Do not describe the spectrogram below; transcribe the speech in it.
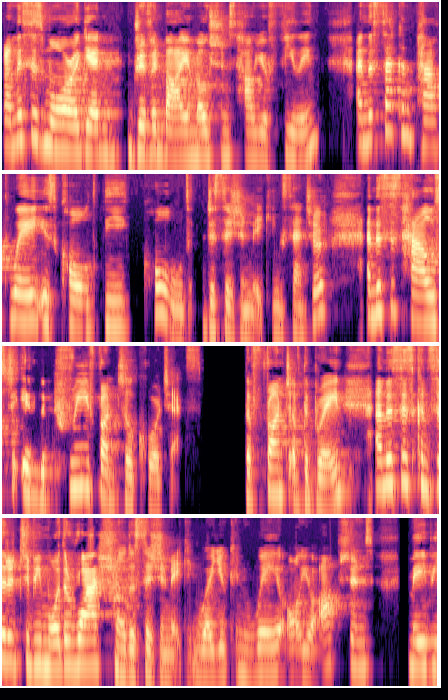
And this is more, again, driven by emotions, how you're feeling. And the second pathway is called the cold decision making center. And this is housed in the prefrontal cortex, the front of the brain. And this is considered to be more the rational decision making, where you can weigh all your options, maybe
